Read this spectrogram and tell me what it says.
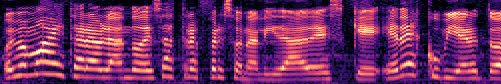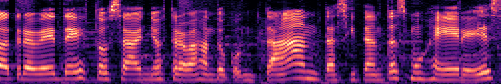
Hoy vamos a estar hablando de esas tres personalidades que he descubierto a través de estos años trabajando con tantas y tantas mujeres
